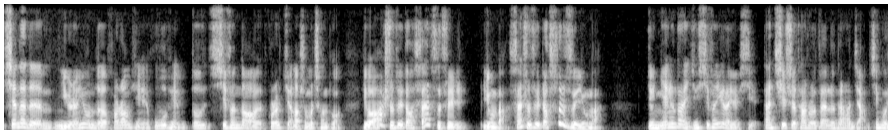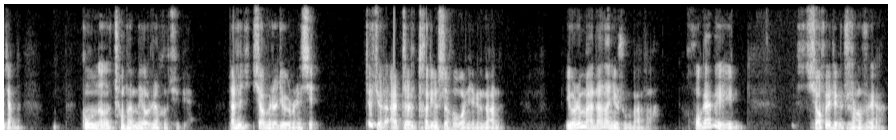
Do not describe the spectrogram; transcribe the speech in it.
现在的女人用的化妆品、护肤品都细分到或者卷到什么程度？有二十岁到三十岁用的，三十岁到四十岁用的，就年龄段已经细分越来越细。但其实他说在论坛上讲，亲口讲的功能成分没有任何区别，但是消费者就有人信，就觉得哎，这是特定适合我年龄段的，有人买单，了你有什么办法？活该被消费这个智商税啊！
